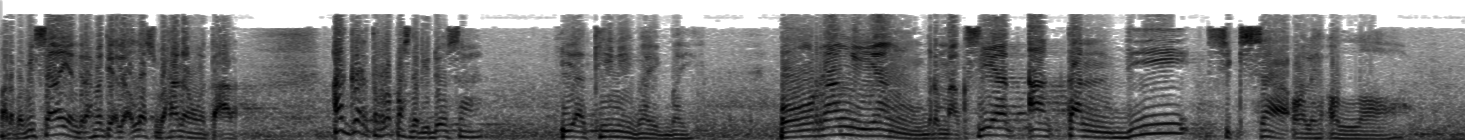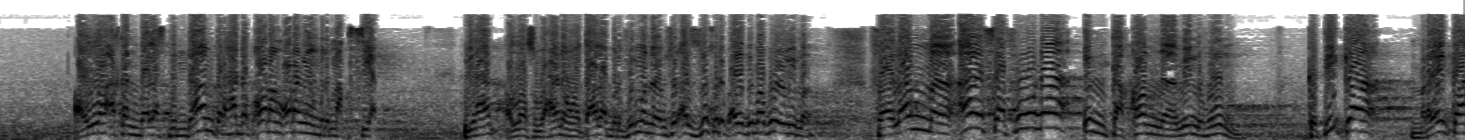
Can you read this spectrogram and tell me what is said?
para pemirsa yang dirahmati oleh Allah Subhanahu wa taala. agar terlepas dari dosa, yakini baik-baik. Orang yang bermaksiat akan disiksa oleh Allah. Allah akan balas dendam terhadap orang-orang yang bermaksiat. Lihat Allah Subhanahu wa taala berfirman dalam surah Az-Zukhruf ayat 55. "Falamma asafuna intaqamna minhum." Ketika mereka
